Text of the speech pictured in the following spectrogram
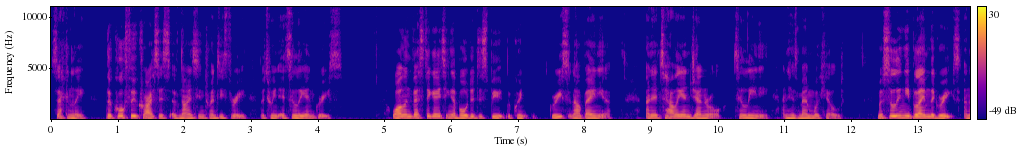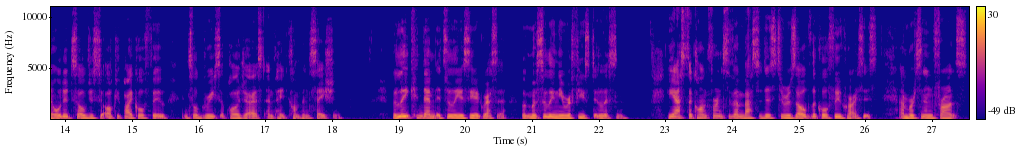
Secondly, the Corfu crisis of 1923 between Italy and Greece. While investigating a border dispute between Greece and Albania, an Italian general, Tellini, and his men were killed. Mussolini blamed the Greeks and ordered soldiers to occupy Corfu until Greece apologized and paid compensation. The League condemned Italy as the aggressor, but Mussolini refused to listen. He asked the conference of ambassadors to resolve the Corfu crisis, and Britain and France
